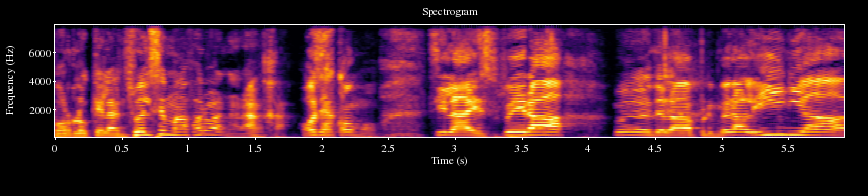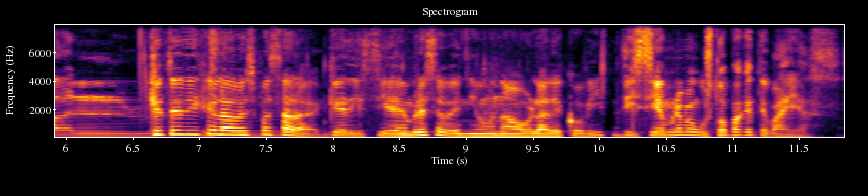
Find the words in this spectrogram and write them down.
por lo que lanzó el semáforo a naranja. O sea, ¿cómo? Si la espera eh, de la primera línea del... ¿Qué te dije la vez es- pasada? Que diciembre se venía una ola de COVID. Diciembre me gustó para que te vayas.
